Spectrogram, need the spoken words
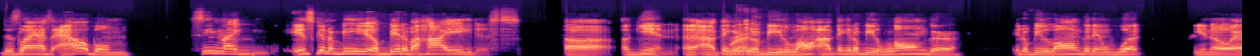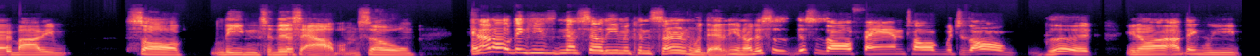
this last album seemed like it's gonna be a bit of a hiatus. Uh, again, Uh, I think Right. it'll be long. I think it'll be longer. It'll be longer than what you know everybody saw leading to this album. So, and I don't think he's necessarily even concerned with that. You know, this is this is all fan talk, which is all good. You know, I, I think we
